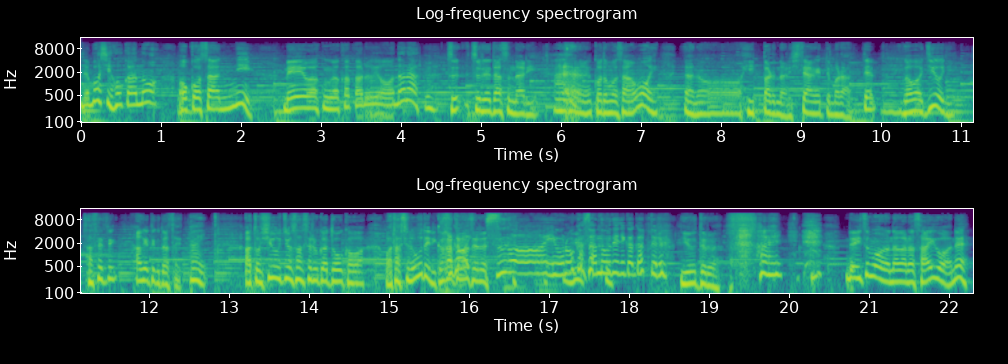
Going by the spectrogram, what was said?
でもし他のお子さんに迷惑がかかるようなら、つ連れ出すなり、はい、子供さんをあの引っ張るなりしてあげてもらって側は自由にさせてあげてください。はいあと集中させるかどうかは私の腕にかかってますすごい。諸岡さんの腕にかかってる。言うてる。はい。でいつもながら最後はね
